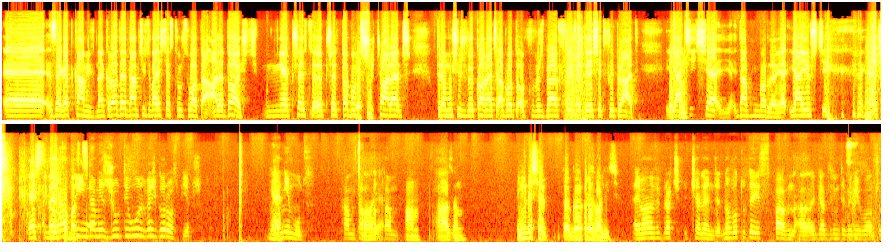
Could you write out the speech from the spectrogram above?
e, zagadkami. W nagrodę dam ci 20 sztuk złota, ale dość. Nie, przed, e, przed tobą Jestem. trzy challenge, które musisz wykonać, albo to odpowiedź w której znajduje się twój brat. Ja Jestem. ci się. ja- Dam mi mordę, ja, ja już ci. ja, już, ja już ci będę pomóc. Gadyn, tam jest żółty łul, weź go rozpieprz. Nie. Ja nie móc. Tam, tam, O, tam, nie. tam. Mam, znalazłem. Nie da się tego rozwalić. Ej, mamy wybrać challenge. No bo tutaj jest spawn, a Gadrin tego nie włączył.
